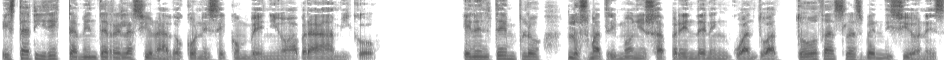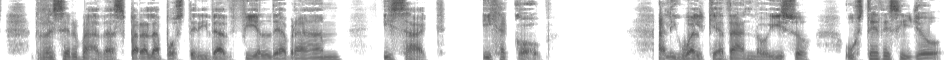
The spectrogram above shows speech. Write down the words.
está directamente relacionado con ese convenio abrahámico. En el templo, los matrimonios aprenden en cuanto a todas las bendiciones reservadas para la posteridad fiel de Abraham, Isaac y Jacob. Al igual que Adán lo hizo, ustedes y yo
